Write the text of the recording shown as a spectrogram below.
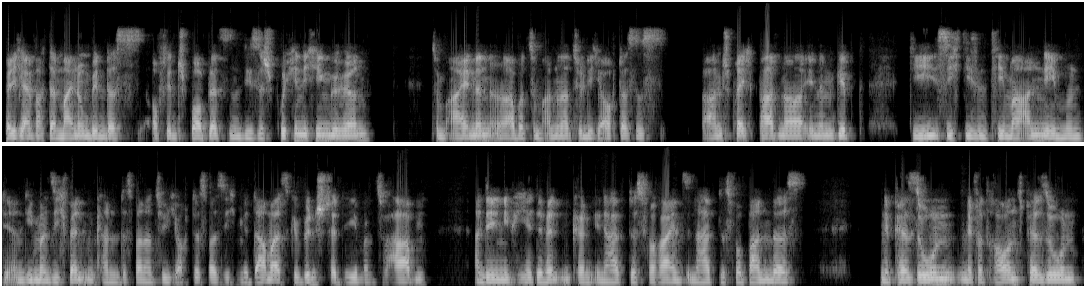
weil ich einfach der Meinung bin, dass auf den Sportplätzen diese Sprüche nicht hingehören. Zum einen, aber zum anderen natürlich auch, dass es AnsprechpartnerInnen gibt, die sich diesem Thema annehmen und an die man sich wenden kann. Das war natürlich auch das, was ich mir damals gewünscht hätte, jemanden zu haben, an den ich mich hätte wenden können, innerhalb des Vereins, innerhalb des Verbandes. Eine Person, eine Vertrauensperson,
